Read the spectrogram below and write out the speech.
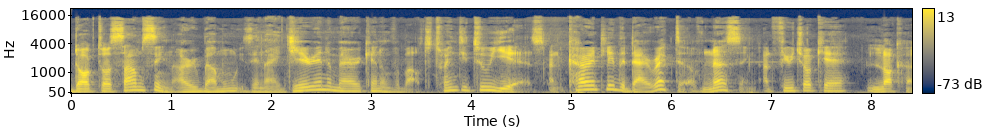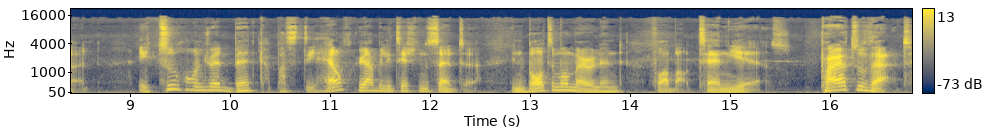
Dr. Samson Arigbamu is a Nigerian American of about 22 years and currently the Director of Nursing at Future Care Lochearn, a 200 bed capacity health rehabilitation center in Baltimore, Maryland for about 10 years. Prior to that,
